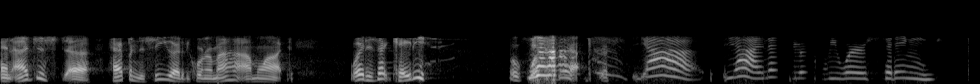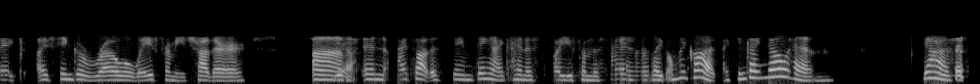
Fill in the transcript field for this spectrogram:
and I just uh, happened to see you out of the corner of my eye. I'm like, wait, is that Katie? Oh, what's yeah. that? Yeah. Yeah, I know we were sitting like I think a row away from each other. Um Yeah. and I thought the same thing. I kind of saw you from the side and I was like, "Oh my god, I think I know him." Yeah, it's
